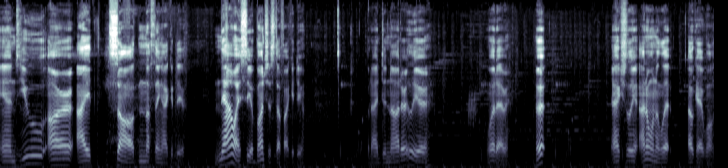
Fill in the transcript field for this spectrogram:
And you are, I saw nothing I could do. Now I see a bunch of stuff I could do. But I did not earlier. Whatever. Huh. Actually, I don't want to let... Okay, well,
